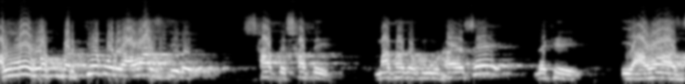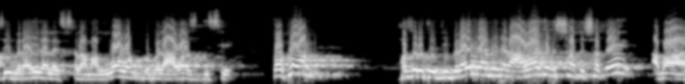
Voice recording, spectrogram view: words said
আল্লাহ আকবার কে বলে আওয়াজ দিল? সাথে সাথে মাথা যখন উঠায় আসে, দেখে এই আওয়াজ জিব্রাহিল আলাইসালাম আল্লাহ আকবর আওয়াজ দিছে। তখন হজরত জিব্রাহিল আমিনের আওয়াজের সাথে সাথে আবার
